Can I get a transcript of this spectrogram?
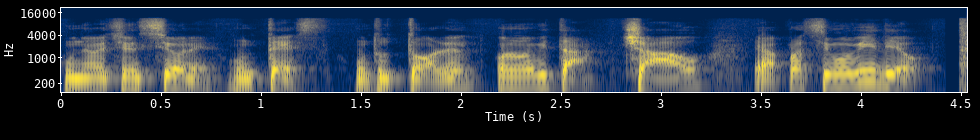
una recensione, un test, un tutorial o una novità. Ciao e al prossimo video!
